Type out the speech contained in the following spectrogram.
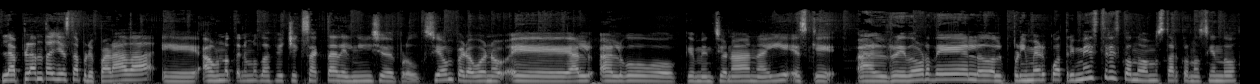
La planta ya está preparada, eh, aún no tenemos la fecha exacta del inicio de producción, pero bueno, algo que mencionaban ahí es que alrededor del primer cuatrimestre es cuando vamos a estar conociendo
